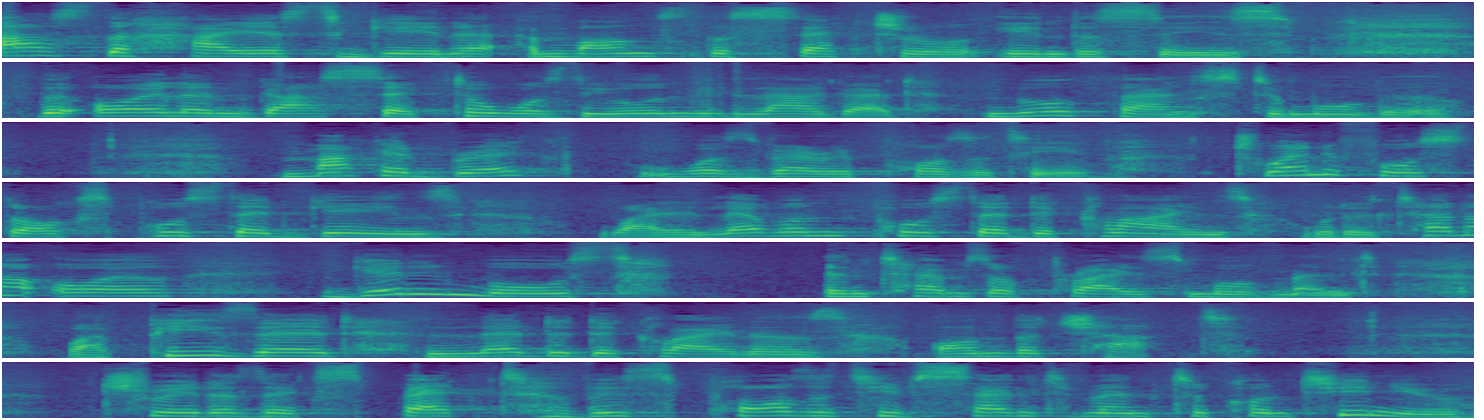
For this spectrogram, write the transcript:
as the highest gainer amongst the sectoral indices. The oil and gas sector was the only laggard, no thanks to Mobil. Market breadth was very positive. 24 stocks posted gains, while 11 posted declines, with Eterna Oil gaining most in terms of price movement, while PZ led the decliners on the chart. Traders expect this positive sentiment to continue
